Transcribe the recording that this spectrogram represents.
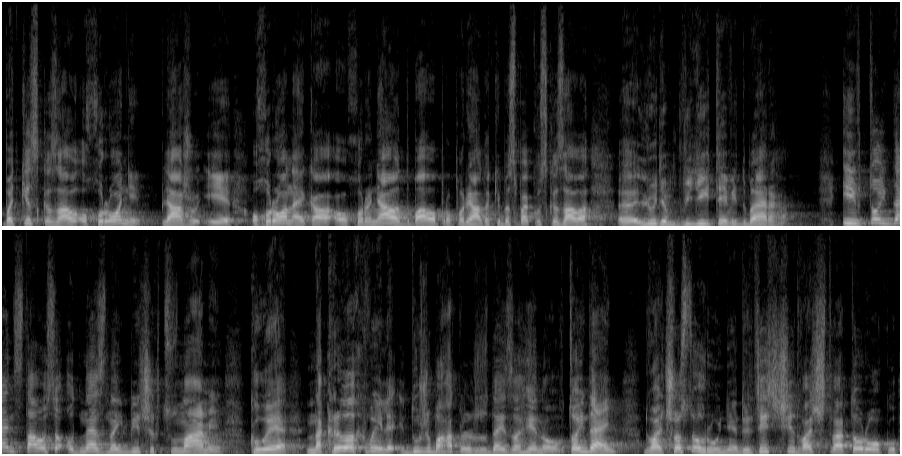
батьки сказали охороні пляжу, і охорона, яка охороняла, дбала про порядок і безпеку, сказала е, людям відійти від берега. І в той день сталося одне з найбільших цунамі, коли накрила хвиля, і дуже багато людей загинуло. В той день, 26 грудня 2024 року,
